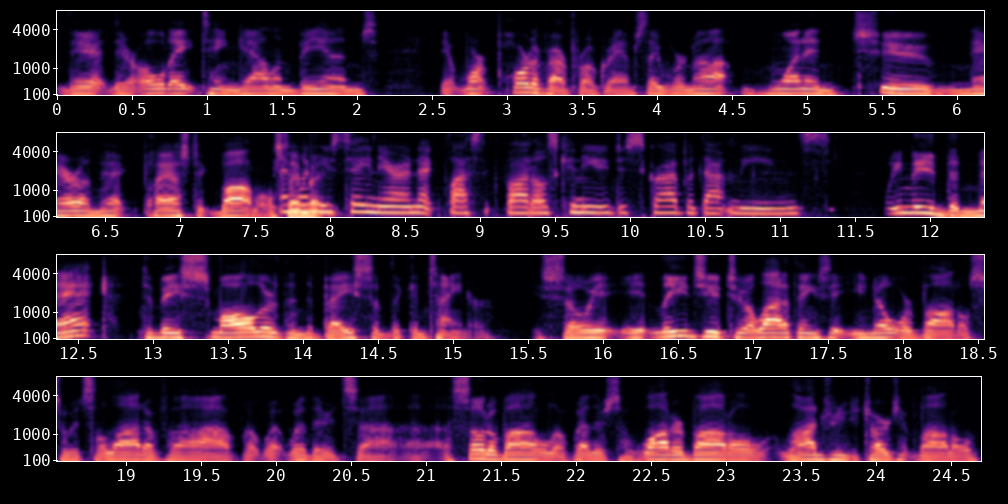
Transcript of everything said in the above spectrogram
their their old 18 gallon bins that weren't part of our programs. They were not one and two narrow neck plastic bottles. And they when ma- you say narrow neck plastic bottles, can you describe what that means? We need the neck to be smaller than the base of the container. So it, it leads you to a lot of things that you know are bottles. So it's a lot of uh, whether it's a, a, soda bottle or whether it's a water bottle, laundry detergent bottle.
